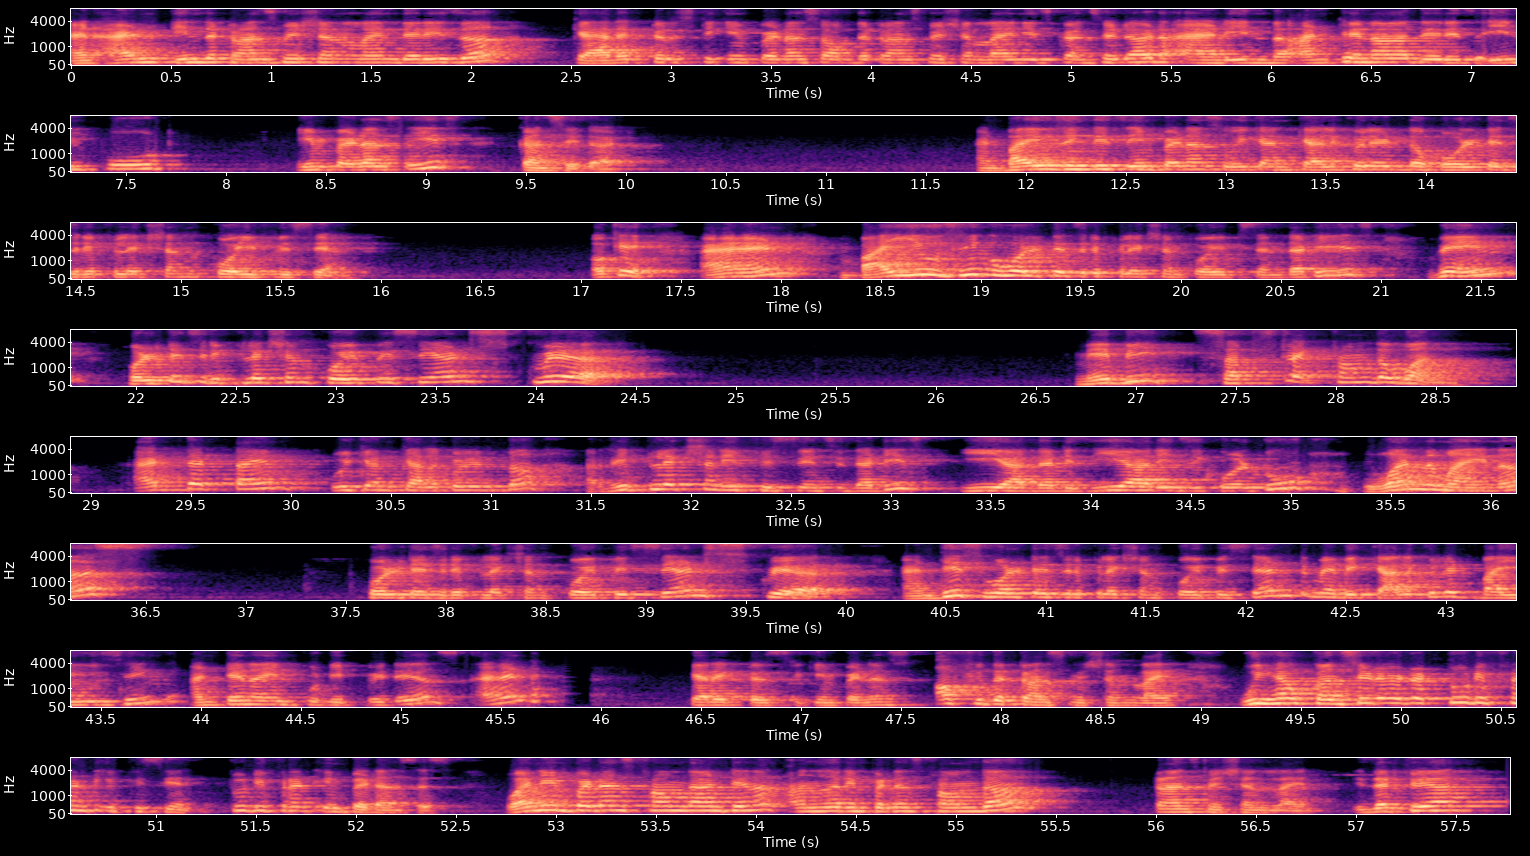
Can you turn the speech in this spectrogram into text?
and and in the transmission line there is a characteristic impedance of the transmission line is considered and in the antenna there is input impedance is considered. And by using this impedance we can calculate the voltage reflection coefficient. Okay? And by using voltage reflection coefficient that is when voltage reflection coefficient square may be subtract from the one at that time we can calculate the reflection efficiency that is er that is er is equal to 1 minus voltage reflection coefficient square. And this voltage reflection coefficient may be calculated by using antenna input impedance and characteristic impedance of the transmission line. We have considered two different efficient two different impedances. One impedance from the antenna another impedance from the transmission line. Is that clear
